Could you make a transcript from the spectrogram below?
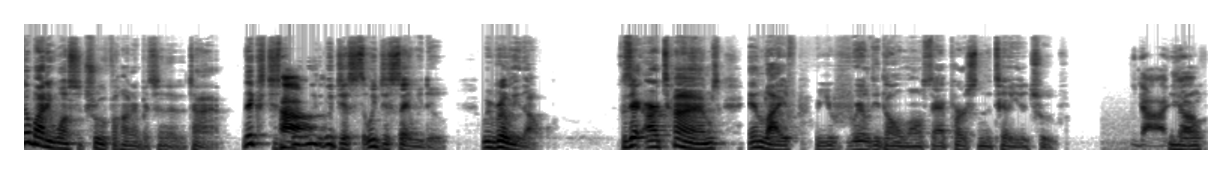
nobody wants the truth 100 percent of the time. Niggas just we, we, just we just say we do. We really don't. Because there are times in life where you really don't want that person to tell you the truth. Yeah, you yeah. know,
